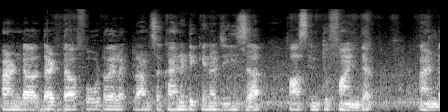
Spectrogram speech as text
and uh, that uh, photoelectrons uh, kinetic energy is uh, asking to find. And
